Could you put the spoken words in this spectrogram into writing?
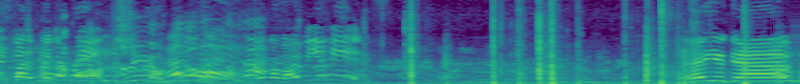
He's got a bigger ring. The shield He'll wall. go over your head. There you go.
